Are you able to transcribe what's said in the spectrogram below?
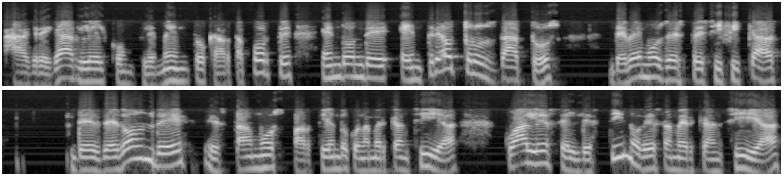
agregarle el complemento carta aporte en donde entre otros datos debemos de especificar desde dónde estamos partiendo con la mercancía, cuál es el destino de esa mercancía,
